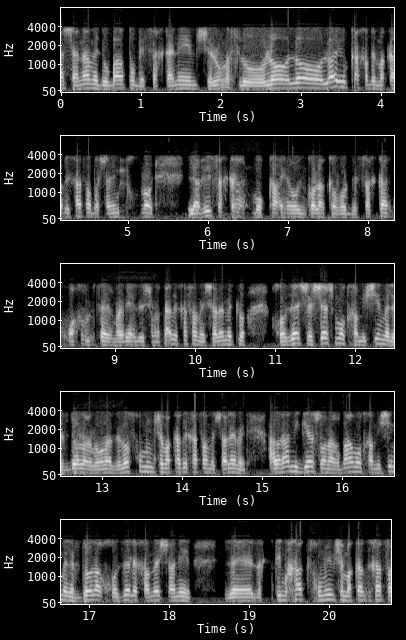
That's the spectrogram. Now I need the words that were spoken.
השנה מדובר פה בשחקנים שלא נפלו, לא, לא, לא היו ככה במכבי חיפה בשנים האחרונות. להביא שחקן כמו קאיו, עם כל הכבוד, ושחקן כמו החלוץ היווני הזה, שמכבי חיפה משלמת לו חוזה של 650 אלף דולר לעונה, זה לא סכומים שמכבי חיפה משלמת. על רמי גרשון, 450 אלף דולר חוזה לחמש שנים. זה, זה תמחת סכומים שמכבי חיפה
